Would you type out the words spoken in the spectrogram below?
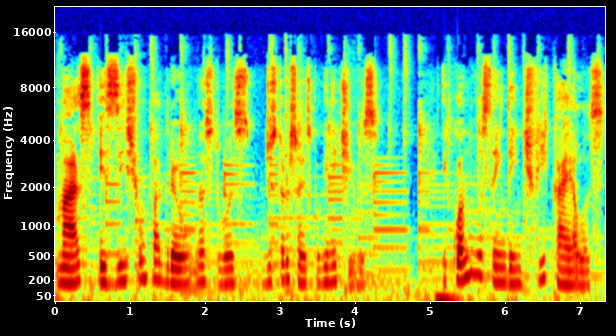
mas existe um padrão nas tuas distorções cognitivas. E quando você identifica elas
